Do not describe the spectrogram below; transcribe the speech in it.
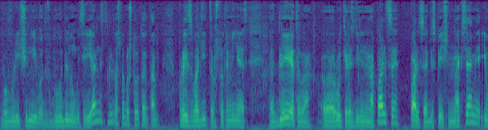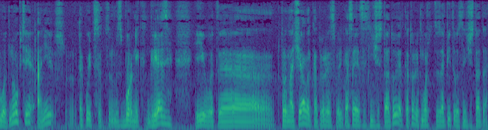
вовлечены вот в глубину материальности, для того, чтобы что-то там производить, там что-то менять. Для этого э, руки разделены на пальцы, пальцы обеспечены ногтями, и вот ногти, они такой сборник грязи, и вот э, то начало, которое соприкасается с нечистотой, от которых может запитываться нечистота.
